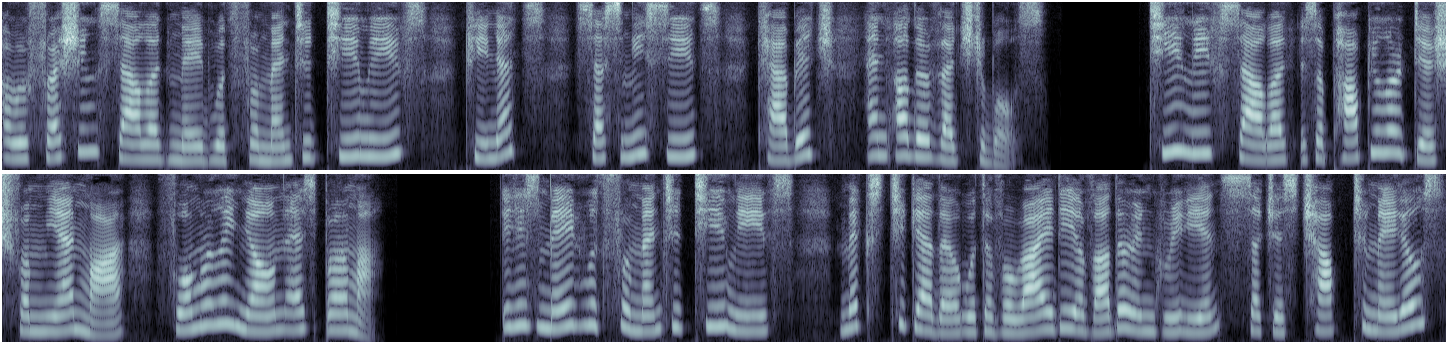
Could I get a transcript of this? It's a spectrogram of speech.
a refreshing salad made with fermented tea leaves, peanuts, sesame seeds, cabbage, and other vegetables. Tea leaf salad is a popular dish from Myanmar, formerly known as Burma. It is made with fermented tea leaves, mixed together with a variety of other ingredients such as chopped tomatoes,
